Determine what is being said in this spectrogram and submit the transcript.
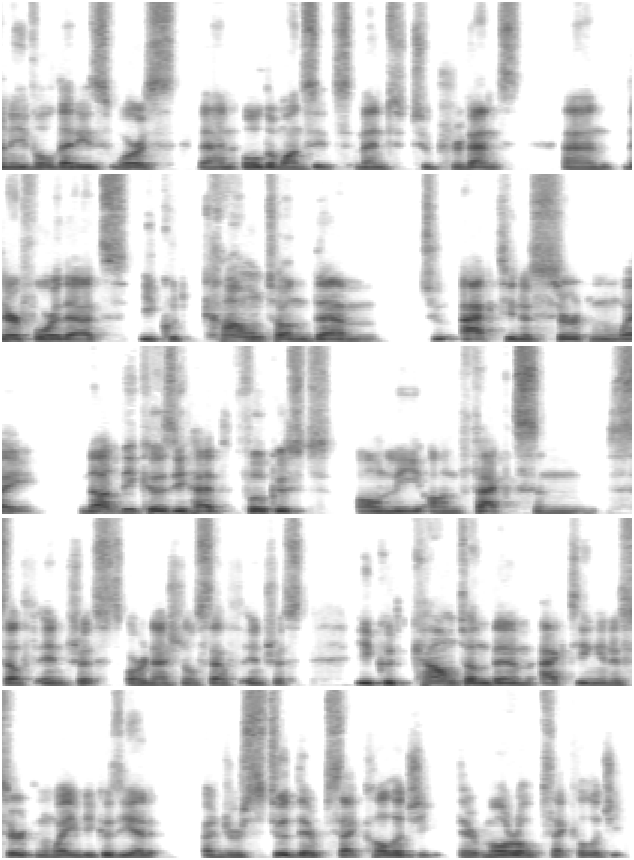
an evil that is worse than all the ones it's meant to prevent. And therefore, that he could count on them to act in a certain way, not because he had focused only on facts and self interest or national self interest. He could count on them acting in a certain way because he had understood their psychology, their moral psychology.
